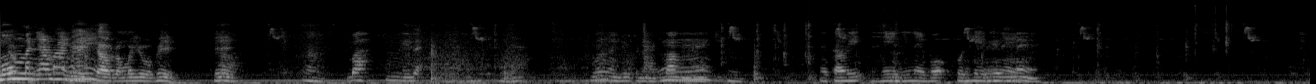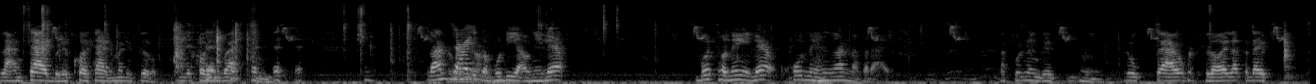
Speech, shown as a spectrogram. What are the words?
มุมมันยังไงพี่นี่เจ้าลงมาอยู่พี่พี่อืม บ่นี่แหละมึงอยู่กับนายกล้องแน่ในเกาหลีเห็นในโบคุณเห็นเห็นแน่แน่หลานชายบริคอยทายมันได้เกิดหรอกมันได้คอยอยู่บ้านร้านใจกับผู้เดียวนี่แหล้วเบิดเท่านี้แล้วคนในเฮือนน่ะก็ได้ถ้าพูดหนึ่งเดือนอืมลูกสาวร้อยแล้วก็ได้แฟ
